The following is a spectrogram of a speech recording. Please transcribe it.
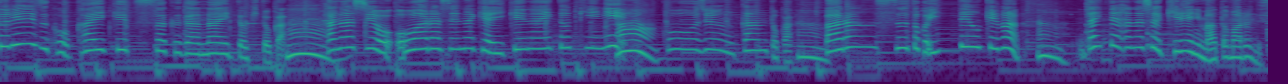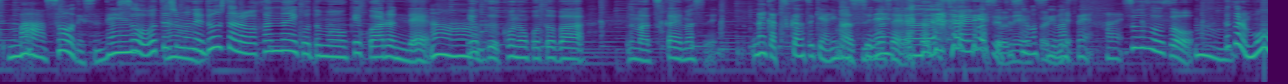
とりあえずこう解決策がない時とかう、ん。話を終わらせなきゃいけない時にうん。好循環とかうん。バランスとか言っておけばうん。だいたい話はきれいにまとまるんですよ。まあそうですね。そう。私もね、うん。どうしたらわかんないことも結構あるんで、うんうん。よくこの言葉まあ使えますね。なんか使う時ありますね、まあすいません。うん。使いますよね 私もすいません、はい。そうそうそう。うん。だから問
